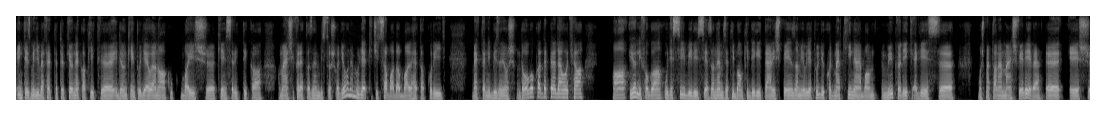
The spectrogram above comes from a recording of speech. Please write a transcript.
intézményi befektetők jönnek, akik időnként ugye olyan alkukba is kényszerítik a, a másik felet, az nem biztos, hogy jó, nem ugye kicsit szabadabban lehet akkor így megtenni bizonyos dolgokat, de például, hogyha a, jönni fog a ugye CBDC, ez a Nemzeti Banki Digitális Pénz, ami ugye tudjuk, hogy már Kínában működik egész, most már talán másfél éve, és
